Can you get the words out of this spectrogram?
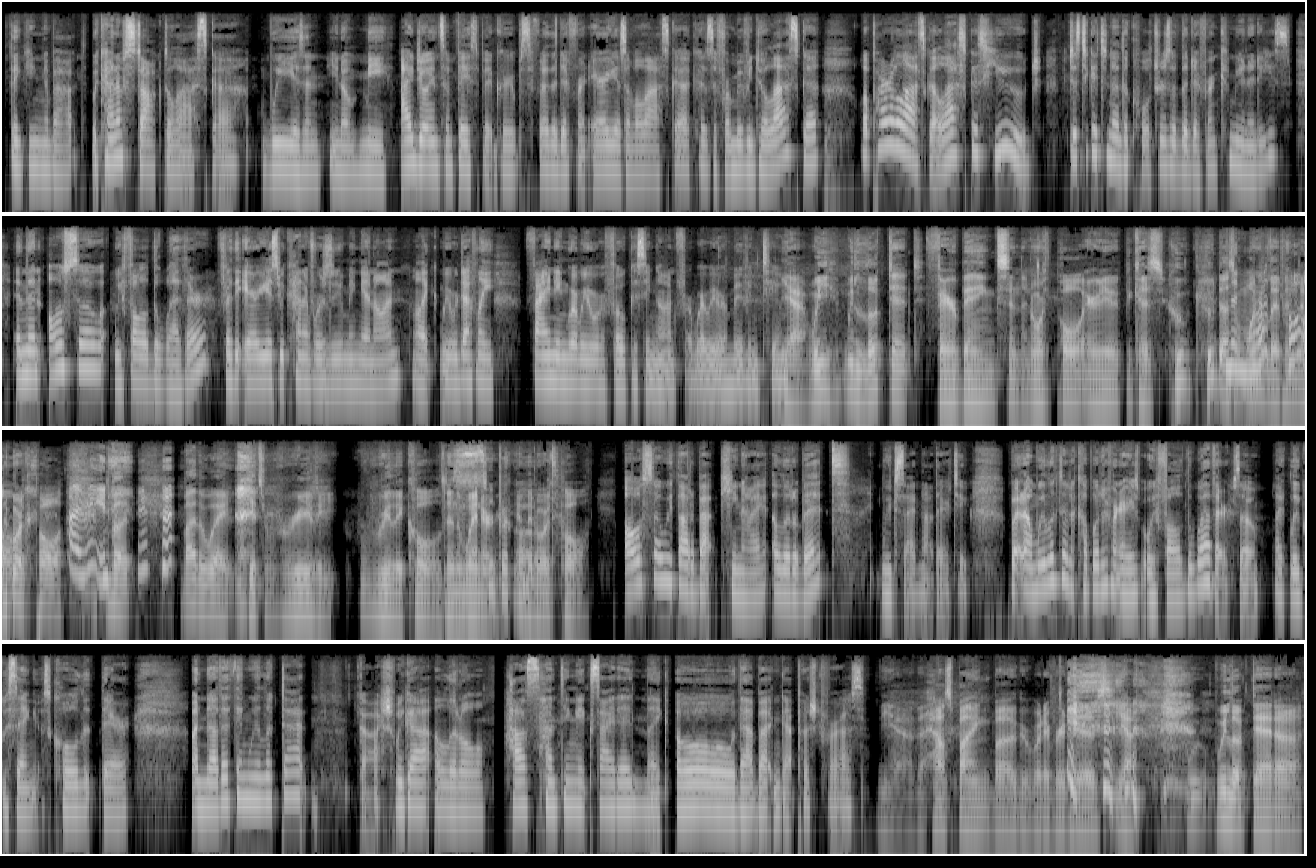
thinking about. We kind of stalked Alaska. We, as in, you know, me. I joined some Facebook groups for the different areas of Alaska because if we're moving to Alaska, what part of Alaska? Alaska's huge. Just to get to know the cultures of the different communities. And then also, we followed the weather for the areas we kind of were zooming in on. Like, we were definitely finding where we were focusing on for where we were moving to. Yeah, we we looked at Fairbanks and the North Pole area because who who doesn't want to live Pole. in the North Pole? I mean, but by the way, it gets really really cold in the winter in the North Pole. Also, we thought about Kenai a little bit. We decided not there too. But um, we looked at a couple of different areas, but we followed the weather. So, like Luke was saying, it was cold there. Another thing we looked at, gosh, we got a little house hunting excited. Like, oh, that button got pushed for us. Yeah, the house buying bug or whatever it is. yeah. we, we, looked at uh,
